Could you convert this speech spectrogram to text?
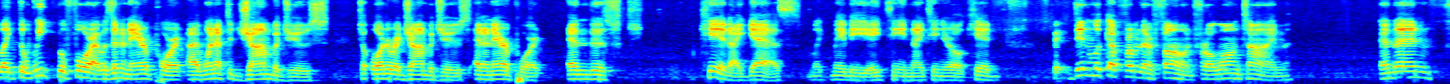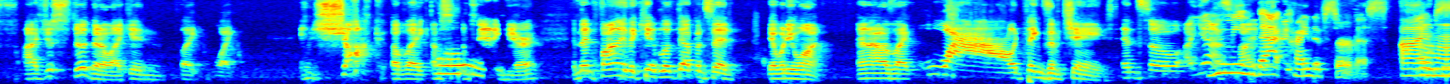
like the week before. I was at an airport. I went up to Jamba Juice to order a Jamba Juice at an airport, and this kid, I guess, like maybe 18, 19 year old kid, didn't look up from their phone for a long time, and then I just stood there like in like like in shock of like I'm, I'm oh. standing here, and then finally the kid looked up and said, "Yeah, what do you want?" And I was like, "Wow, things have changed." And so, uh, yes, you mean I- that kind of service? I'm Uh-huh.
